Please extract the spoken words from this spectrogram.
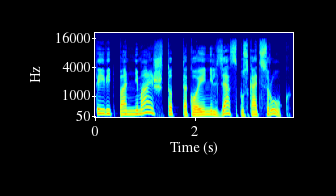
Ты ведь понимаешь, что такое нельзя спускать с рук?»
